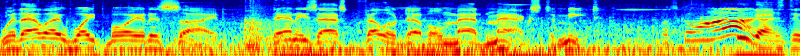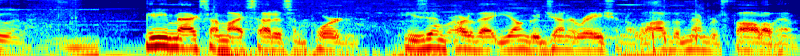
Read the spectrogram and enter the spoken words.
With ally White Boy at his side, Danny's asked fellow devil Mad Max to meet. What's going on? What you guys doing? Getting Max on my side is important. He's in part of that younger generation. A lot of the members follow him.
